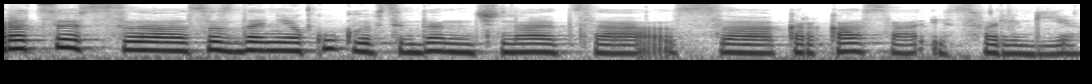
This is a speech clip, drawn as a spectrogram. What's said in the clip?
Процесс э, создания куклы всегда начинается с каркаса из фольги.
